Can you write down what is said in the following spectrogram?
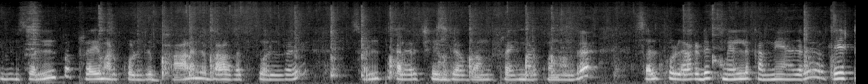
ಇದನ್ನು ಸ್ವಲ್ಪ ಫ್ರೈ ಮಾಡ್ಕೊಂಡ್ರಿ ಭಾಳ ಅಂದ್ರೆ ಭಾಳ ಹೊತ್ತು ಅಲ್ಲದೆ ಸ್ವಲ್ಪ ಕಲರ್ ಚೇಂಜ್ ಆಗುವಂಗೆ ಫ್ರೈ ಮಾಡ್ಕೊಂಡು ಅಂದ್ರೆ ಸ್ವಲ್ಪ ಉಳ್ಳಾಗಡ್ಡಿ ಸ್ಮೆಲ್ ಕಮ್ಮಿ ಆದ್ರೆ ಟೇಸ್ಟ್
